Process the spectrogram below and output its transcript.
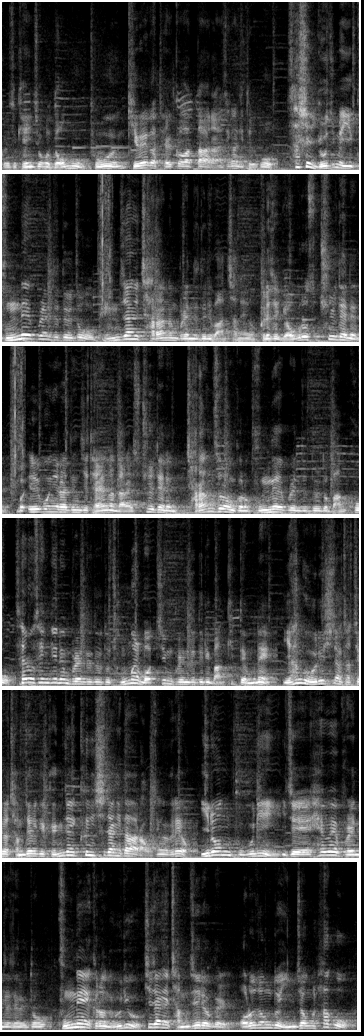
그래서 개인적으로 너무 좋은 기회가 될 것 같다라는 생각이 들고 사실 요즘에 이 국내 브랜드들도 굉장히 잘하는 브랜드들이 많잖아요. 그래서 역으로 수출되는 뭐 일본이라든지 다양한 나라에 수출되는 자랑스러운 그런 국내 브랜드들도 많고 새로 생기는 브랜드들도 정말 멋진 브랜드들이 많기 때문에 이 한국 의류 시장 자체가 잠재력이 굉장히 큰 시장이다라고 생각을 해요. 이런 부분이 이제 해외 브랜드들도 국내의 그런 의류 시장의 잠재력을 어느 정도 인정을 하고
